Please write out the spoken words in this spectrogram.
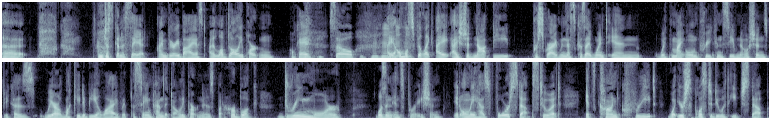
uh, oh God. I'm just gonna say it. I'm very biased. I love Dolly Parton. Okay, so I almost feel like I I should not be prescribing this because I went in with my own preconceived notions because we are lucky to be alive at the same time that Dolly Parton is. But her book Dream More was an inspiration. It only has four steps to it. It's concrete, what you're supposed to do with each step.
